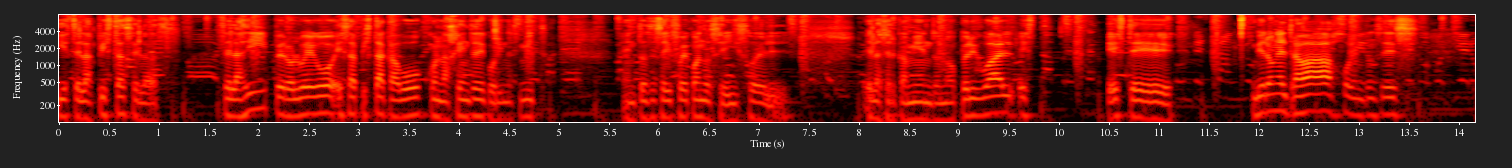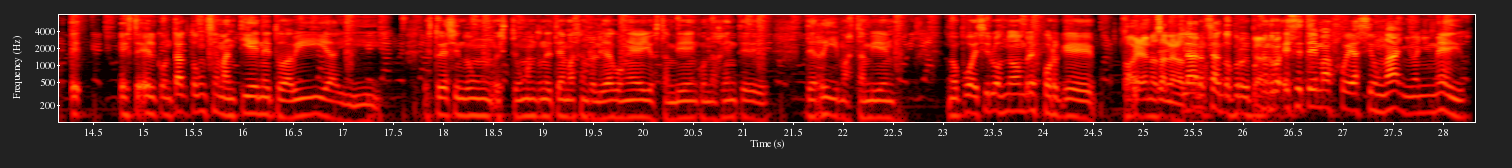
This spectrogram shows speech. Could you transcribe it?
y, este, las pistas se las, se las di, pero luego esa pista acabó con la gente de Corina Smith. Entonces ahí fue cuando se hizo el, el acercamiento, ¿no? Pero igual, est- este, vieron el trabajo, entonces eh, este, el contacto aún se mantiene todavía y estoy haciendo un, este, un montón de temas en realidad con ellos también, con la gente de, de rimas también. No puedo decir los nombres porque... Todavía no salen los Claro, exacto, porque por Claro. ejemplo ese tema fue hace un año, año y medio.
